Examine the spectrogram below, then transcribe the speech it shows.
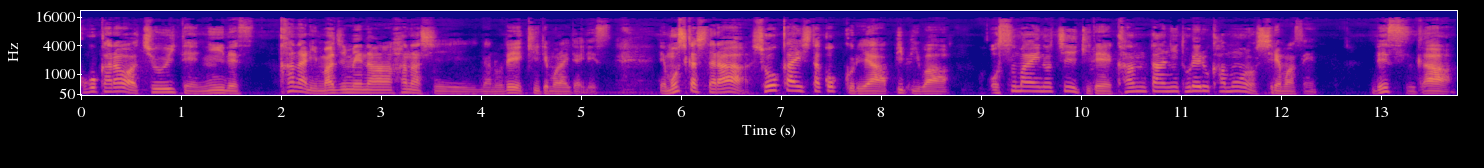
ここからは注意点2です。かなり真面目な話なので聞いてもらいたいです。でもしかしたら、紹介したコックルやピピは、お住まいの地域で簡単に取れるかもしれません。ですが、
